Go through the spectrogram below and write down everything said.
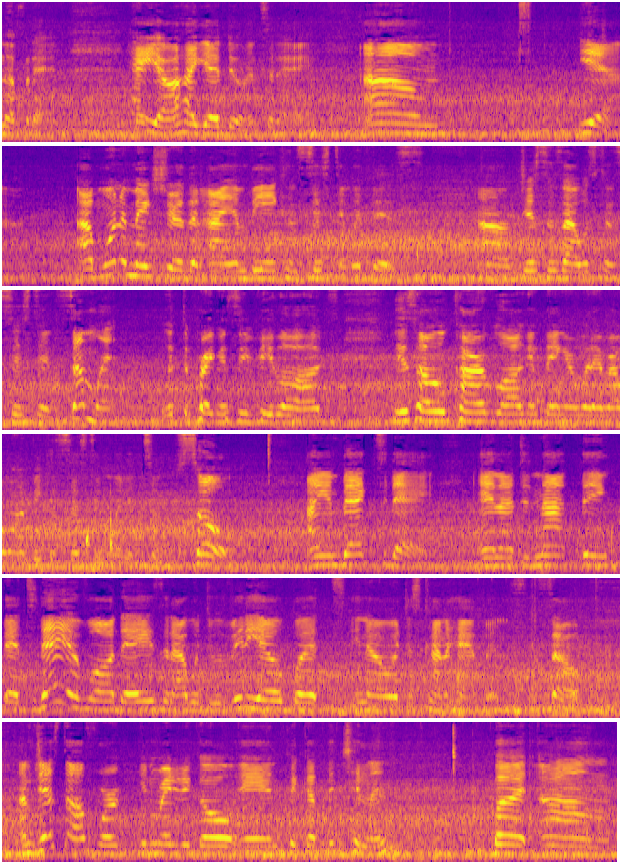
enough of that. Hey y'all, how y'all doing today? Um, yeah, I want to make sure that I am being consistent with this. Um, just as I was consistent somewhat with the pregnancy vlogs, this whole car vlogging thing or whatever, I want to be consistent with it too. So, I am back today. And I did not think that today of all days that I would do a video, but, you know, it just kind of happens. So, I'm just off work, getting ready to go and pick up the chillin'. But, um,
